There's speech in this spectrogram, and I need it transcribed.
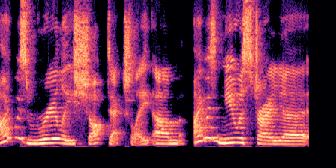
I was really shocked actually. Um, I was new Australia,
